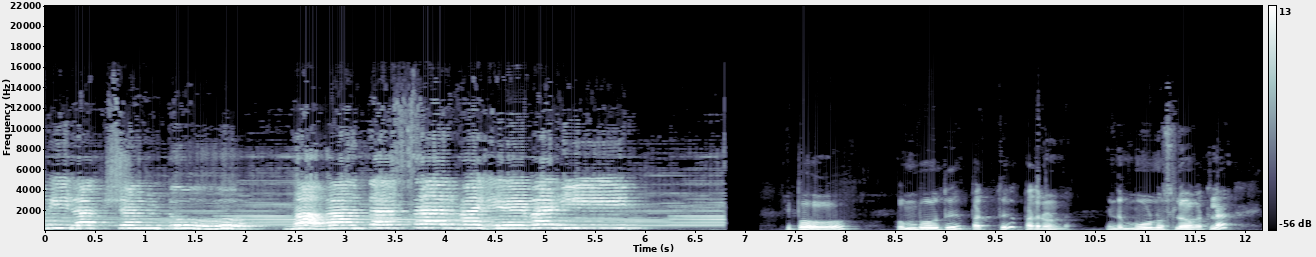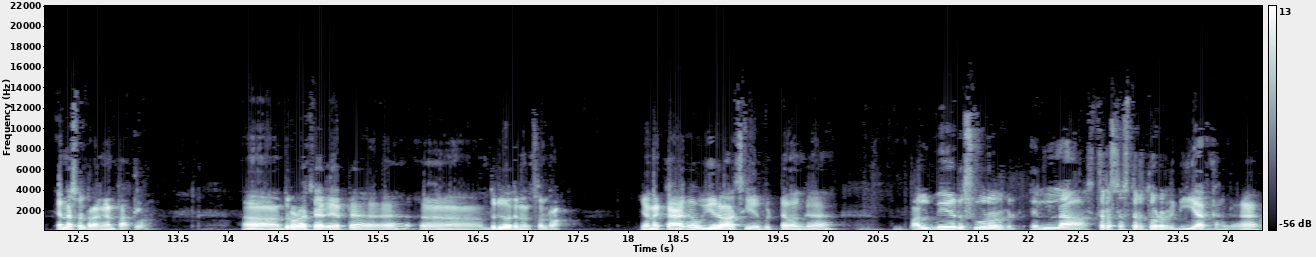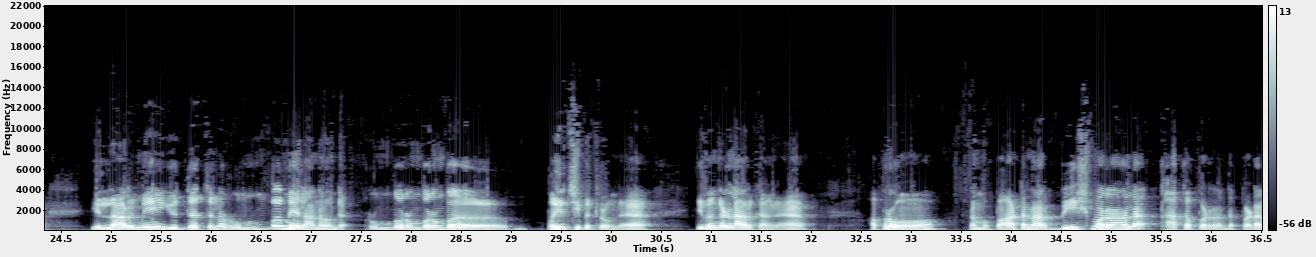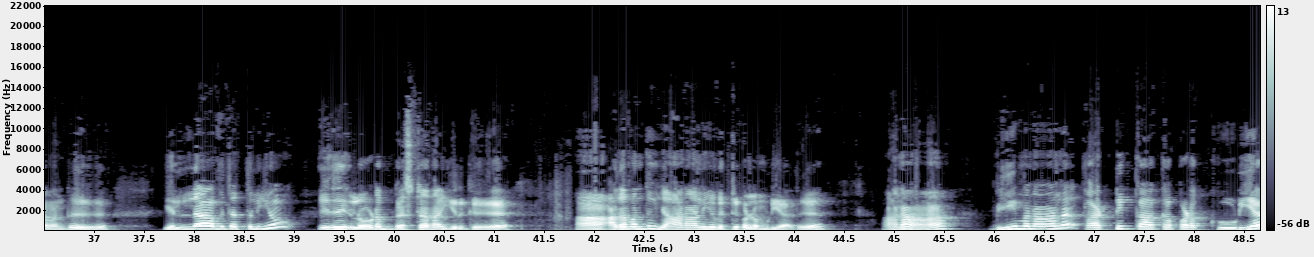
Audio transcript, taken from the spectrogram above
भीष्ममेवाभिरक्षन्तु भवन्तः सर्व एव हि இப்போது ஒம்பது பத்து பதினொன்று இந்த மூணு ஸ்லோகத்தில் என்ன சொல்கிறாங்கன்னு பார்க்கலாம் ஆஹ், துரோணாச்சாரியர்கிட்ட ஆஹ், துரியோதனன் சொல்கிறான் எனக்காக உயிராசையை விட்டவங்க பல்வேறு சூரர்கள் எல்லா அஸ்திர சஸ்திரத்தோடு ரெடியாக இருக்காங்க. எல்லாருமே யுத்தத்தில் ரொம்ப மேலானவங்க. ரொம்ப ரொம்ப ரொம்ப பயிற்சி பெற்றவங்க. இவங்கள்லாம் இருக்காங்க. அப்புறம் நம்ம பாட்டனார் பீஷ்மரால் காக்கப்படுற அந்த படம் வந்து எல்லா விதத்துலேயும் இதுகளோட பெஸ்ட்டாக தான் இருக்குது அதை வந்து யாராலையும் வெற்றி கொள்ள முடியாது. ஆனால் பீமனால் காட்டி காக்கப்படக்கூடிய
